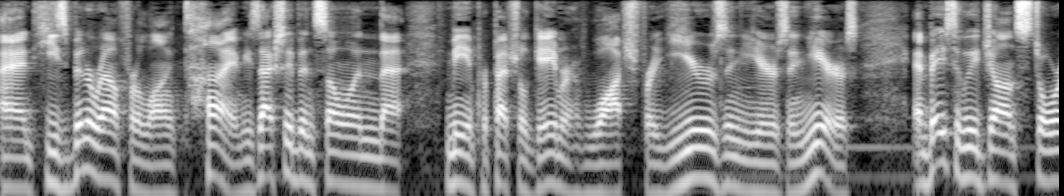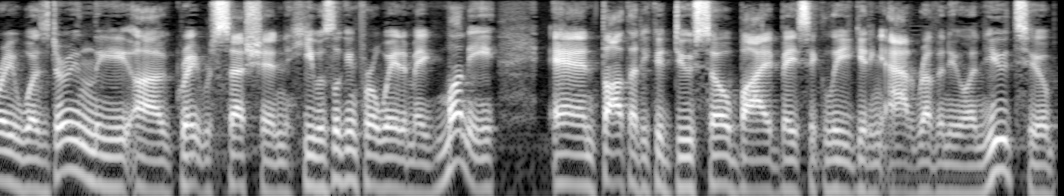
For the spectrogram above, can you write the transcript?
and he's been around for a long time. He's actually been someone that me and Perpetual Gamer have watched for years and years and years. And basically, John's story was during the uh, Great Recession, he was looking for a way to make money and thought that he could do so by basically getting ad revenue on YouTube.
